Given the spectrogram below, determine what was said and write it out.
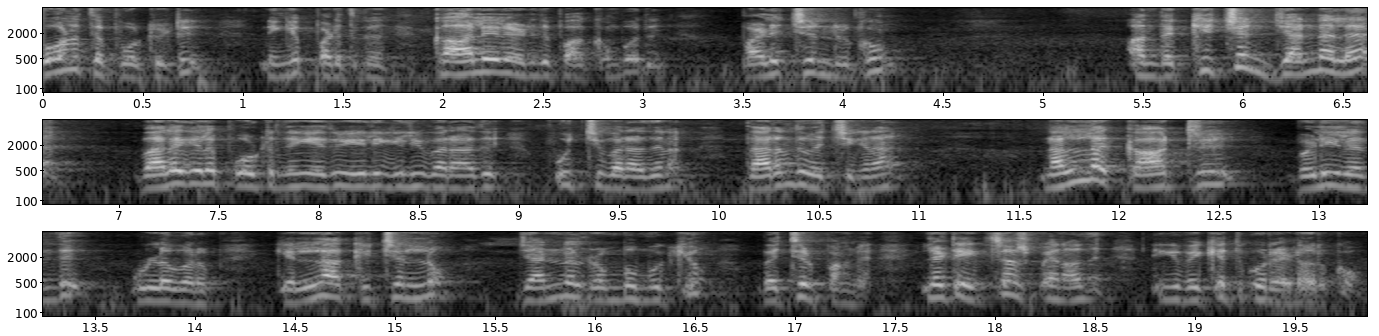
கோலத்தை போட்டுட்டு நீங்கள் படுத்துக்கோங்க. காலையில் எழுந்து பார்க்கும்போது பளிச்சுன்னு இருக்கும். அந்த கிச்சன் ஜன்னலை வலைகளை போட்டிருந்தீங்க. எதுவும் எலி கிளி வராது பூச்சி வராதுன்னு திறந்து வச்சிங்கன்னா நல்ல காற்று வெளியிலேருந்து உள்ளே வரும். எல்லா கிச்சன்லும் ஜன்னல் ரொம்ப முக்கியம் வச்சுருப்பாங்க. இல்லாட்டி எக்ஸாஸ்ட் பேனாவது நீங்கள் வைக்கிறதுக்கு ஒரு இடம் இருக்கும்.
